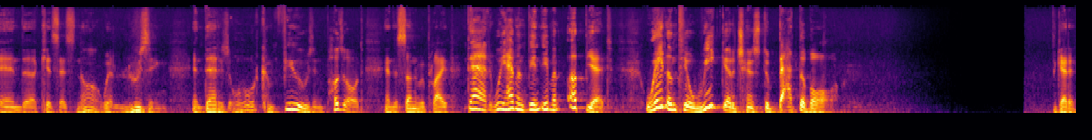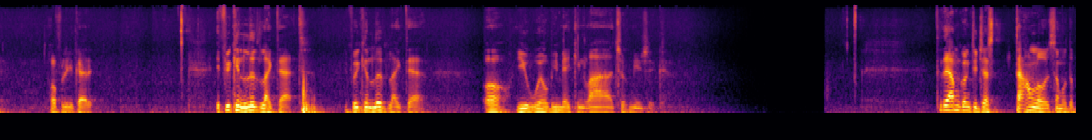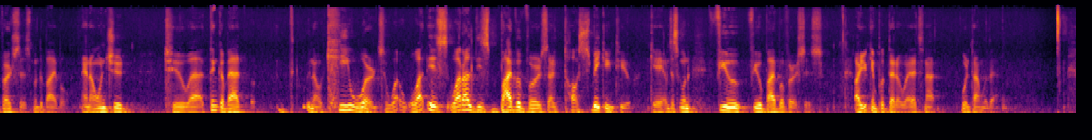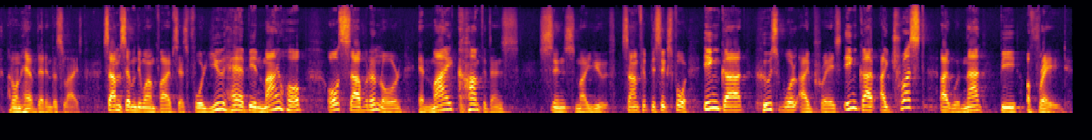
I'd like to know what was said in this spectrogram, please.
And the kid says, No, we're losing. And dad is all confused and puzzled. And the son replied, Dad, we haven't been even up yet. Wait until we get a chance to bat the ball. You get it? Hopefully, you get it. If you can live like that, if we can live like that, oh, you will be making lots of music. Today I'm going to just download some of the verses from the Bible, and I want you to uh, think about you know key words. What, what is what are these Bible verses are talk, speaking to you? Okay, I'm just going to few few Bible verses. Or you can put that away. That's not. We're done with that. I don't have that in the slides. Psalm 71 5 says, For you have been my hope, O sovereign Lord, and my confidence since my youth. Psalm 56 4 In God, whose word I praise, in God I trust, I will not be afraid.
